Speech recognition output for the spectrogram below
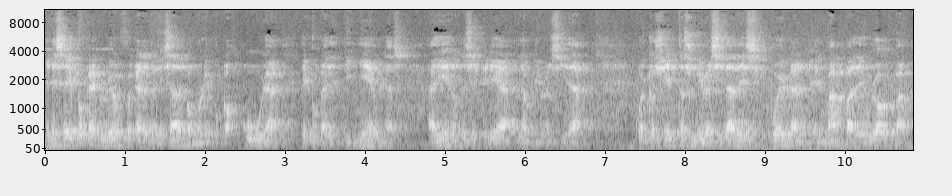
En esa época que luego fue caracterizada como la época oscura, época de tinieblas. Ahí es donde se crea la universidad. 400 universidades pueblan el mapa de Europa,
